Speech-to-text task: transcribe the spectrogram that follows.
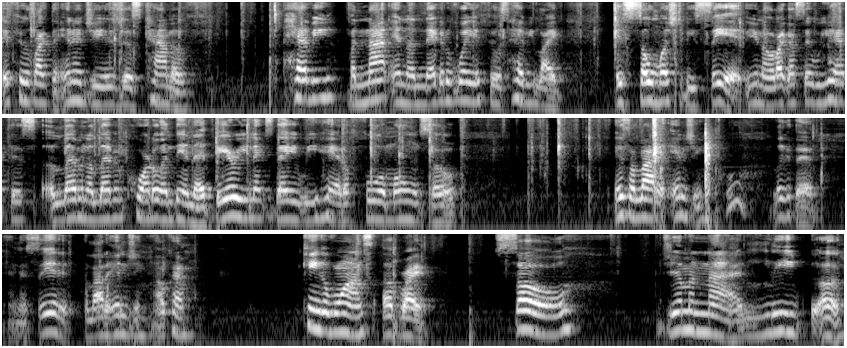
it feels like the energy is just kind of heavy, but not in a negative way. It feels heavy like it's so much to be said. You know, like I said, we had this 11-11 portal, and then that very next day we had a full moon. So it's a lot of energy. Ooh, look at that. And I said it. A lot of energy. Okay. King of Wands upright. So, Gemini, Libra, uh,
